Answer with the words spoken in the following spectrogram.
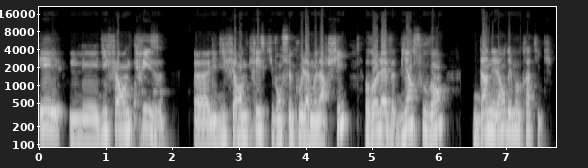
et les différentes crises, euh, les différentes crises qui vont secouer la monarchie, relèvent bien souvent d'un élan démocratique.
